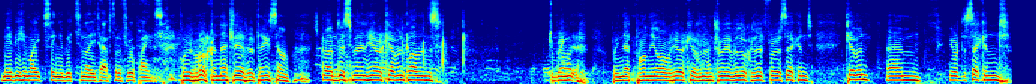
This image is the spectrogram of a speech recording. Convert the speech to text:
maybe he might sing a bit tonight after a few pints. We'll work on that later. Thanks, Tom. Let's grab this man here, Kevin Collins to bring bring that pony over here, Kevin, and to have a look at it for a second. Kevin, um, you're the second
